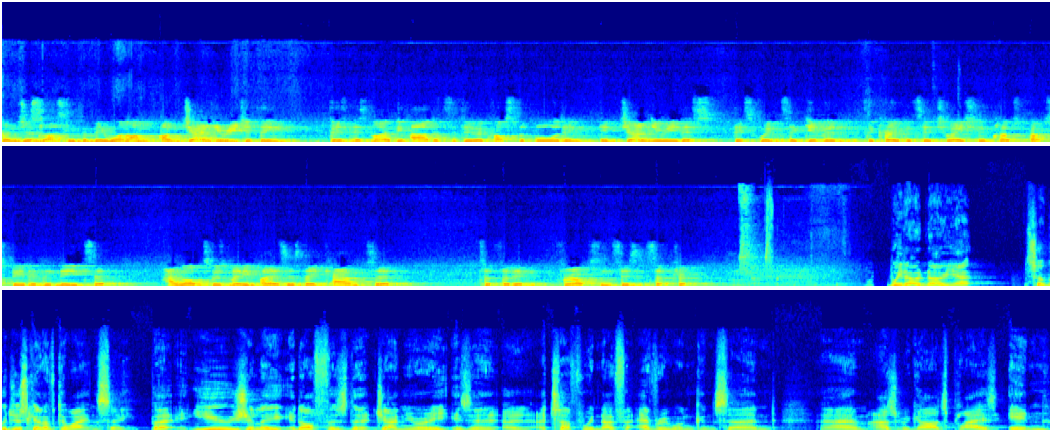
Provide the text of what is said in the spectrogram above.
And just lastly for me, one on, on January. Do you think business might be harder to do across the board in, in January this, this winter, given the COVID situation and clubs perhaps feeling the need to hang on to as many players as they can to, to fill in for absences, etc.? We don't know yet. So we're just going to have to wait and see. But usually it offers that January is a, a, a tough window for everyone concerned um, as regards players in.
